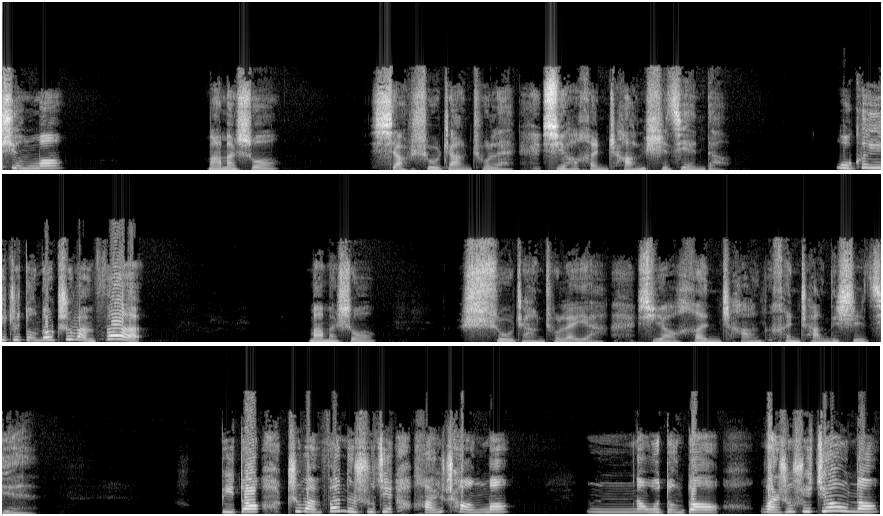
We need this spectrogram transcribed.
行吗？”妈妈说。小树长出来需要很长时间的。我可以一直等到吃晚饭。妈妈说：“树长出来呀，需要很长很长的时间，比到吃晚饭的时间还长吗？嗯，那我等到晚上睡觉呢？”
